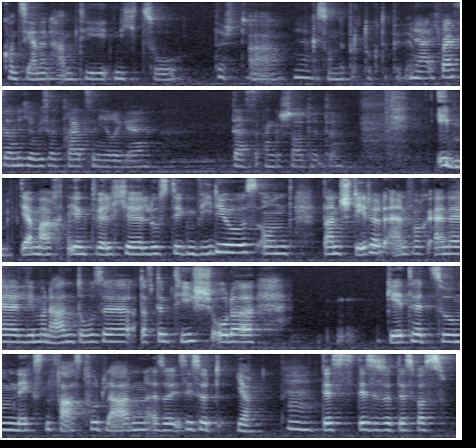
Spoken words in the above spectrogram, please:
Konzernen haben, die nicht so äh, ja. gesunde Produkte bewerben. Ja, ich weiß ja auch nicht, ob ich als 13-Jährige das angeschaut hätte. Eben, der macht irgendwelche lustigen Videos und dann steht halt einfach eine Limonadendose auf dem Tisch oder geht halt zum nächsten Fastfood-Laden. Also es ist halt, ja, mhm. das, das ist halt das, was,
